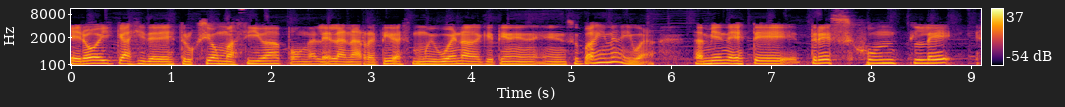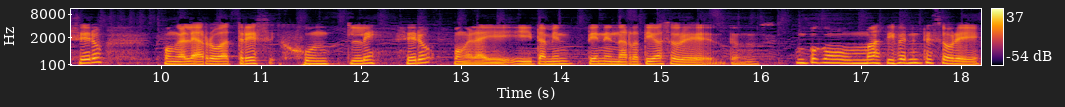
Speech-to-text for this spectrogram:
heroicas y de destrucción masiva. Póngale la narrativa es muy buena que tienen en su página. Y bueno también este 3 juntle 0 póngale arroba 3 juntle 0 póngale ahí. Y también tiene narrativa sobre un poco más diferentes sobre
